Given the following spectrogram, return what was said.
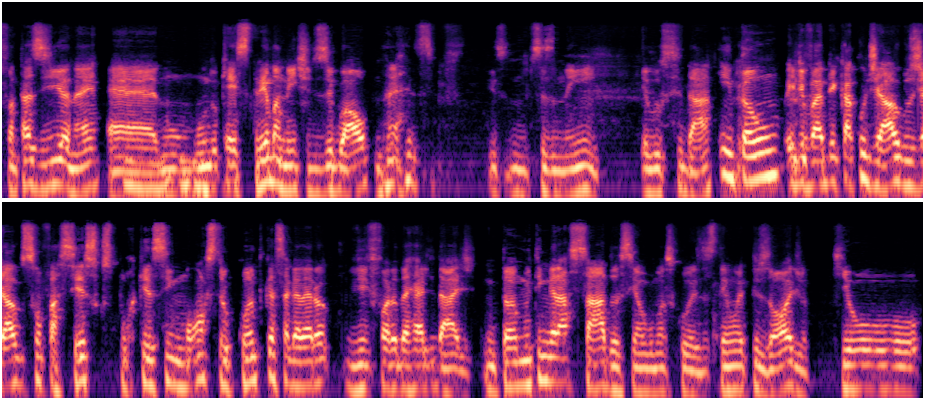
fantasia, né? É, Num mundo que é extremamente desigual, né? Isso não precisa nem elucidar. Então, ele vai brincar com diálogos. Os diálogos são farsescos porque, assim, mostra o quanto que essa galera vive fora da realidade. Então, é muito engraçado, assim, algumas coisas. Tem um episódio que o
